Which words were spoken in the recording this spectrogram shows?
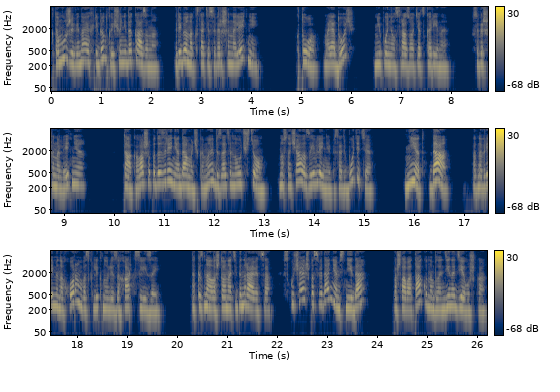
К тому же вина их ребенка еще не доказана. Ребенок, кстати, совершеннолетний. Кто? Моя дочь? Не понял сразу отец Карины. Совершеннолетняя. Так, а ваши подозрения, дамочка, мы обязательно учтем. Но сначала заявление писать будете? «Нет, да!» Одновременно хором воскликнули Захар с Лизой. «Так и знала, что она тебе нравится. Скучаешь по свиданиям с ней, да?» Пошла в атаку на блондина девушка.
